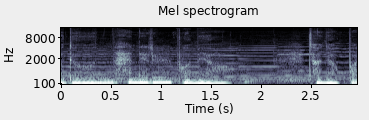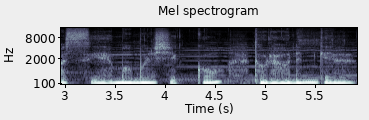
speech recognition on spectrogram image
어두운 하늘을 보며 저녁 버스에 몸을 싣고 돌아오는 길.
